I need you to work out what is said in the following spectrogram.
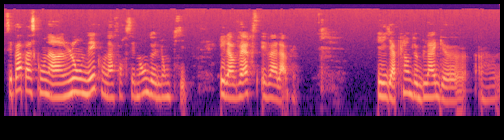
C'est pas parce qu'on a un long nez qu'on a forcément de longs pieds. Et l'inverse est valable. Et il y a plein de blagues euh, euh,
